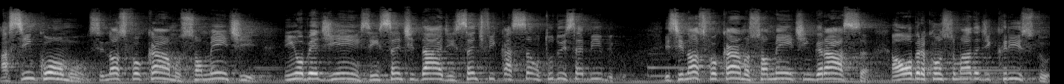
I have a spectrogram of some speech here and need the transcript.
Assim como, se nós focarmos somente em obediência, em santidade, em santificação, tudo isso é bíblico. E se nós focarmos somente em graça, a obra consumada de Cristo,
